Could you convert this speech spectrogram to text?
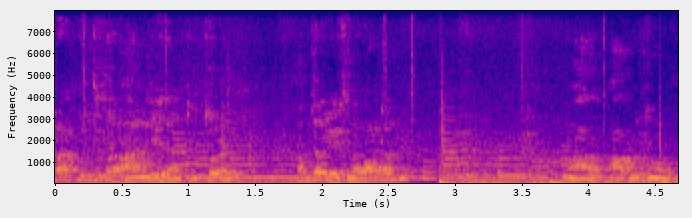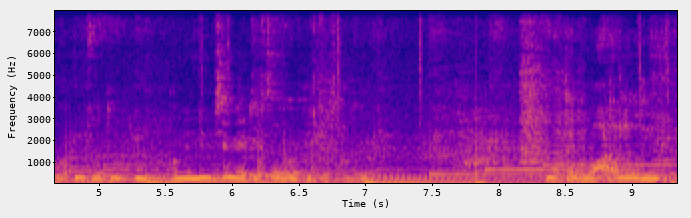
ప్రకృతి కూడా హాని చేయదంటే. చూడండి. అబ్జర్వ్ చేసిన వాటర్ని ఆకృతి పోతుంది చూద్దాం. కొన్ని నిమిషం వెయిట్ చేస్తే అది కూడా పిలిచేస్తుంది మొత్తం వాటర్ లేదు దీంట్లో.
